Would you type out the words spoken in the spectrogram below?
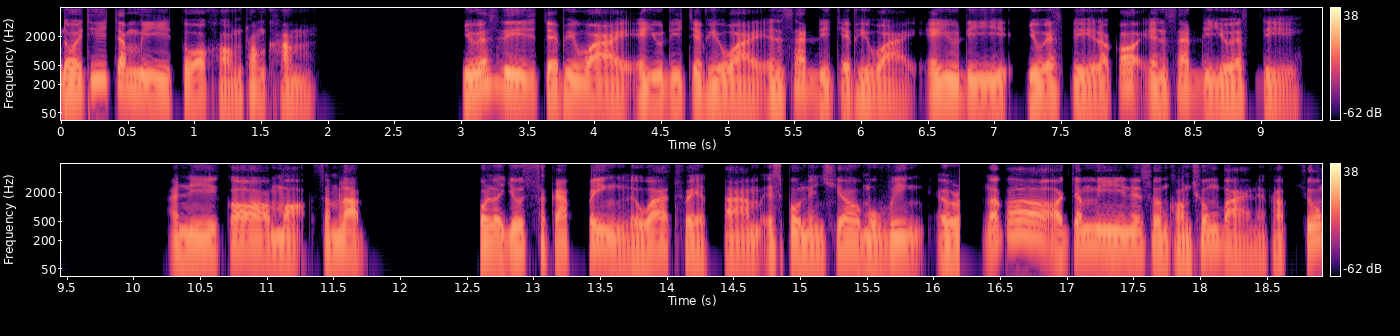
โดยที่จะมีตัวของทองคำ USD JPY AUD JPY NZD JPY AUD USD แล้วก็ NZD USD อันนี้ก็เหมาะสำหรับ ลยุทธ์ scalping หรือว่าเทรดตาม exponential moving average แล้วก็จะมีในส่วนของช่วงบ่ายนะครับ ช่วง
